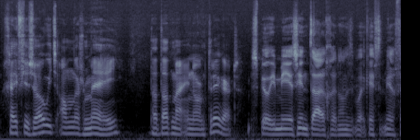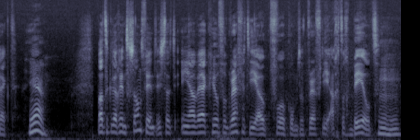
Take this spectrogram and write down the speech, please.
geef je zoiets anders mee dat dat mij enorm triggert. Speel je meer zintuigen, dan heeft het meer effect. Ja. Wat ik nog interessant vind, is dat in jouw werk heel veel graffiti ook voorkomt, of graffiti-achtig beeld. Mm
